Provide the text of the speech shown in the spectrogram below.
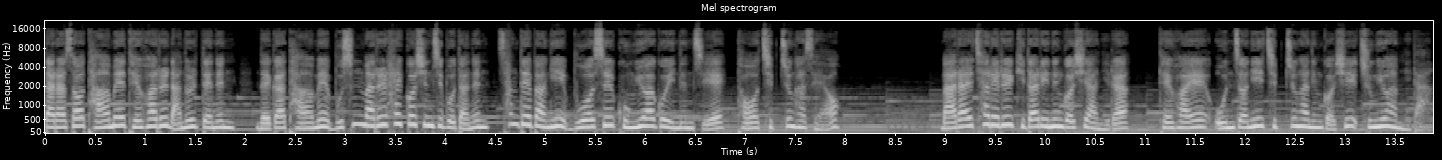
따라서 다음에 대화를 나눌 때는 내가 다음에 무슨 말을 할 것인지 보다는 상대방이 무엇을 공유하고 있는지에 더 집중하세요. 말할 차례를 기다리는 것이 아니라 대화에 온전히 집중하는 것이 중요합니다.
